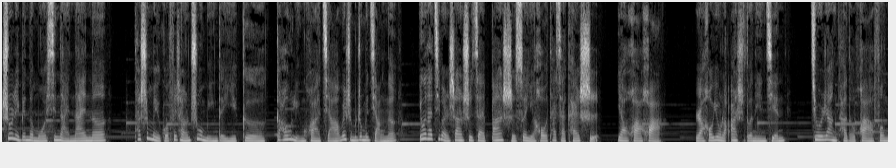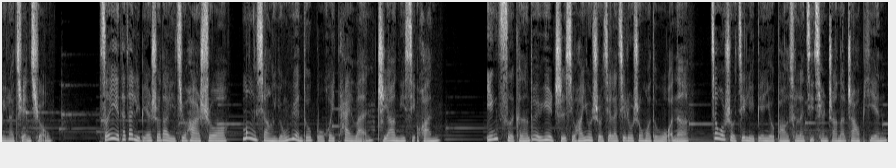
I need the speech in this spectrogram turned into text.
书里边的摩西奶奶呢，她是美国非常著名的一个高龄画家。为什么这么讲呢？因为他基本上是在八十岁以后，他才开始要画画，然后用了二十多年间，就让他的画风靡了全球。所以他在里边说到一句话，说梦想永远都不会太晚，只要你喜欢。因此，可能对于一直喜欢用手机来记录生活的我呢，在我手机里边有保存了几千张的照片。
